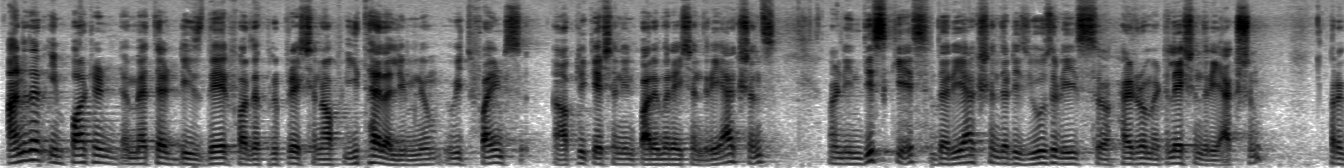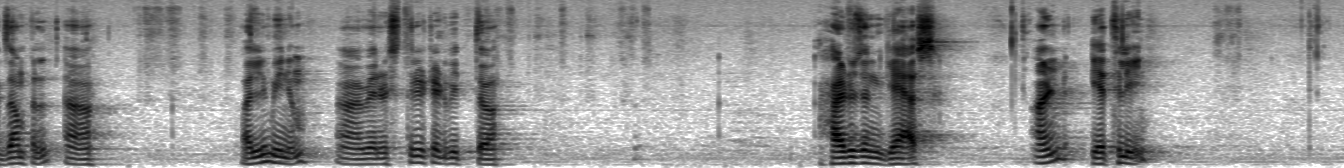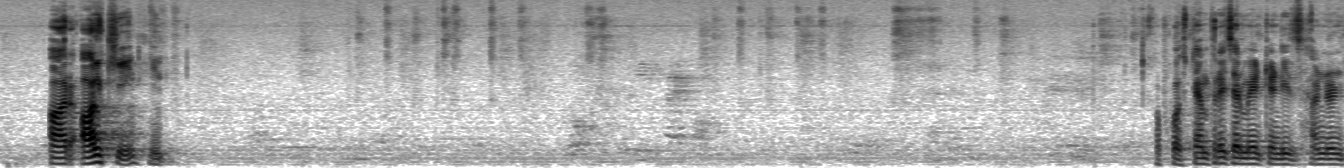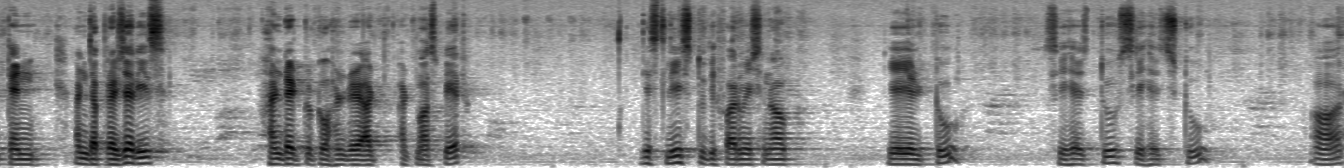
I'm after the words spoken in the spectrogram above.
Another important method is there for the preparation of ethyl aluminum which finds application in polymerization reactions. And in this case the reaction that is used is uh, hydrometallation reaction. For example, uh, aluminum uh, when it is treated with uh, hydrogen gas and ethylene or alkene of course temperature maintained is 110 and the pressure is 100 to 200 at atmosphere. This leads to the formation of Al2, CH2, CH2 or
